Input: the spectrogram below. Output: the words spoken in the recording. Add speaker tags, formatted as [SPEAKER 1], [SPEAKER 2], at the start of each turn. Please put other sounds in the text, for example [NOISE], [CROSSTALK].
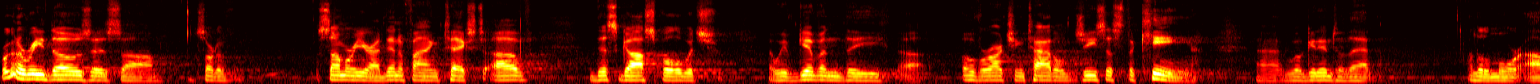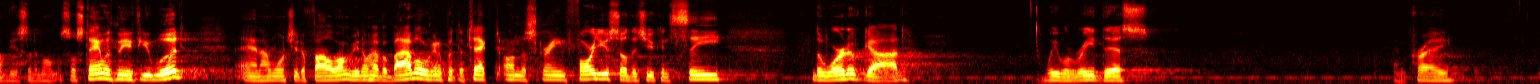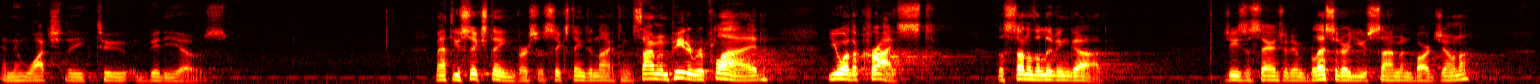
[SPEAKER 1] We're going to read those as uh, sort of summary or identifying text of this gospel, which we've given the uh, overarching title, Jesus the King. Uh, we'll get into that a little more obvious in a moment. So stand with me if you would, and I want you to follow along. If you don't have a Bible, we're going to put the text on the screen for you so that you can see the Word of God. We will read this pray, and then watch the two videos. Matthew 16, verses 16 to 19. Simon Peter replied, You are the Christ, the Son of the living God. Jesus answered him, Blessed are you, Simon Barjona,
